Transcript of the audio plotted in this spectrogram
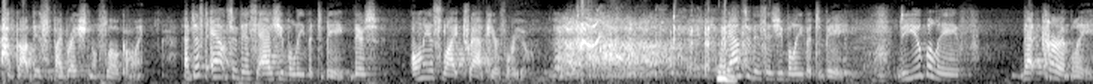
have got this vibrational flow going. Now just answer this as you believe it to be. There's only a slight trap here for you. but answer this as you believe it to be. Do you believe that currently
